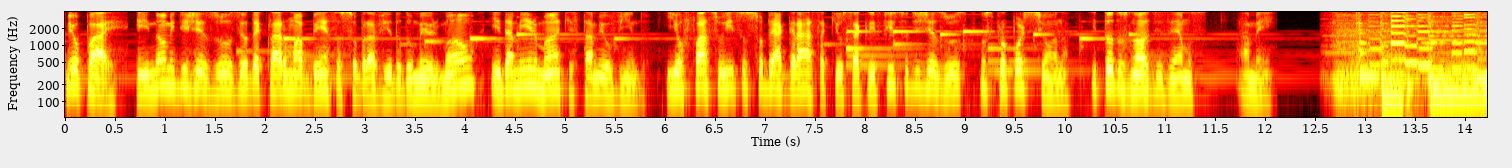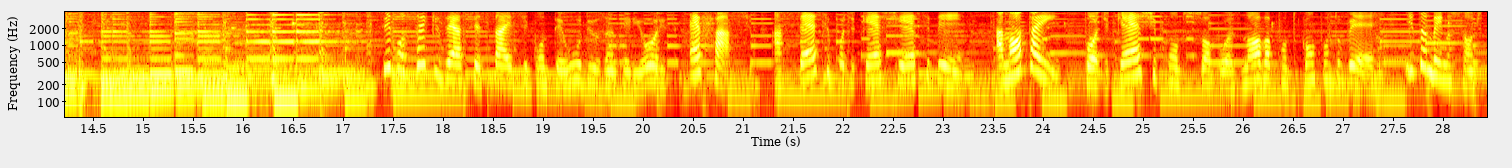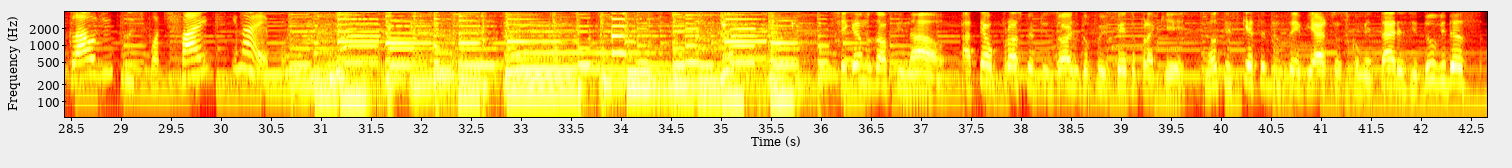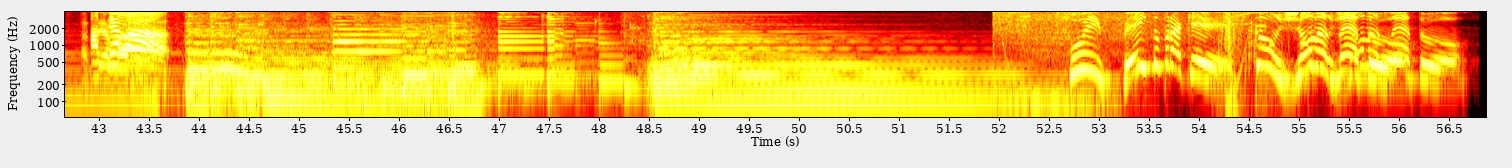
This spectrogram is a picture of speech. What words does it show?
Meu Pai, em nome de Jesus eu declaro uma benção sobre a vida do meu irmão e da minha irmã que está me ouvindo. E eu faço isso sob a graça que o sacrifício de Jesus nos proporciona. E todos nós dizemos amém. Se você quiser acessar esse conteúdo e os anteriores, é fácil. Acesse o podcast SBN. Anota aí podcast.soboasnova.com.br e também no SoundCloud, no Spotify e na Apple. Chegamos ao final. Até o próximo episódio do Fui Feito Pra Quê. Não se esqueça de nos enviar seus comentários e dúvidas. Até, Até lá! lá! Fui feito pra quê? Com Jonas, Neto. Jonas Neto.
